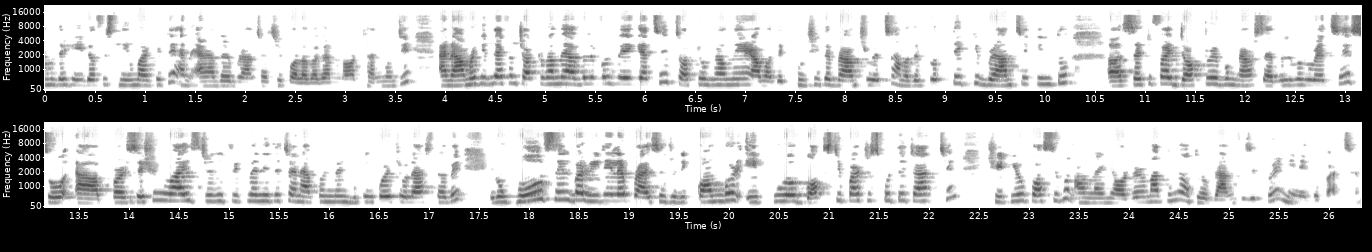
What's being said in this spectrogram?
আমাদের হেড অফিস নিউ মার্কেটে অ্যান্ড অ্যানাদার ব্রাঞ্চ আছে কলাবাগান নর্থ ধানমন্ডি। অ্যান্ড আমরা কিন্তু এখন চট্টগ্রামে অ্যাভেলেবল হয়ে গেছে। চট্টগ্রামে আমাদের খুলশিতে ব্রাঞ্চ রয়েছে। আমাদের প্রত্যেকটি ব্রাঞ্চে কিন্তু সার্টিফাইড ডক্টর এবং নার্স অ্যাভেলেবল রয়েছে। সো পার সেশন ওয়াইজ যদি ট্রিটমেন্ট নিতে চান অ্যাপয়েন্টমেন্ট বুকিং করে চলে আসতে হবে। এবং হোলসেল বা রিটেলার প্রাইসে যদি কম্বোর এই পুরো বক্সটি পারচেস করতে চাচ্ছেন, সেটিও পসিবল অনলাইনে অর্ডারের মাধ্যমে অথবা ব্রাঞ্চ ভিজিট করে নিয়ে নিতে পারছেন।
